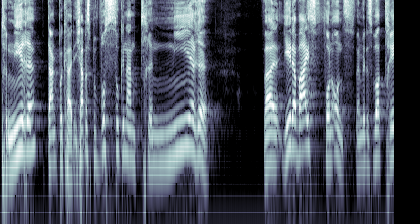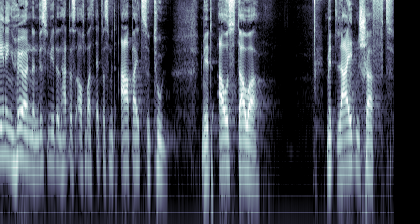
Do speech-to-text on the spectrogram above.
Trainiere Dankbarkeit. Ich habe es bewusst so genannt, trainiere. Weil jeder weiß von uns, wenn wir das Wort Training hören, dann wissen wir, dann hat das auch was, etwas mit Arbeit zu tun, mit Ausdauer, mit Leidenschaft,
